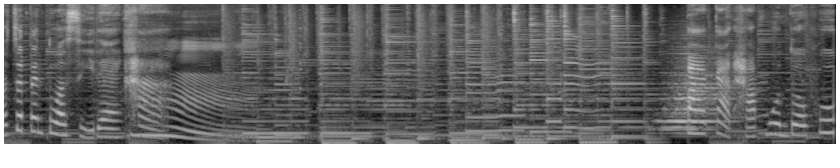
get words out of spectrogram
ก็จะเป็นตัวสีแดงค่ะ ปลากัดฮับมูลตัวผู้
